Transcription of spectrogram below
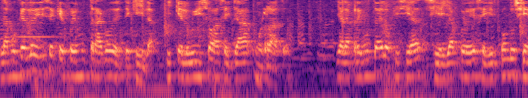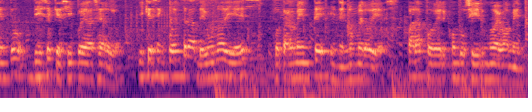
La mujer le dice que fue un trago de tequila y que lo hizo hace ya un rato. Y a la pregunta del oficial si ella puede seguir conduciendo, dice que sí puede hacerlo y que se encuentra de 1 a 10 totalmente en el número 10 para poder conducir nuevamente.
